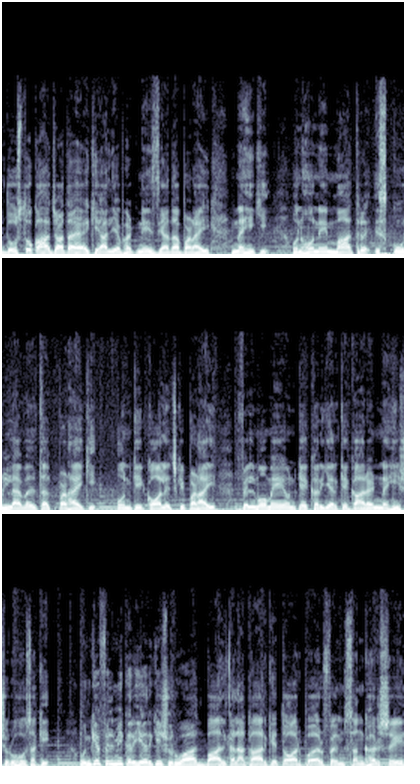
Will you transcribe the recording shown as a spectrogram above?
दोस्तों, कहा जाता है कि आलिया भट्ट ने ज़्यादा पढ़ाई नहीं की। उन्होंने मात्र स्कूल लेवल तक पढ़ाई की। उनकी कॉलेज की पढ़ाई फ़िल्मों में उनके करियर के कारण नहीं शुरू हो सकी। उनके फिल्मी करियर की शुरुआत बाल कलाकार के तौर पर फ़िल्म संघर्ष से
